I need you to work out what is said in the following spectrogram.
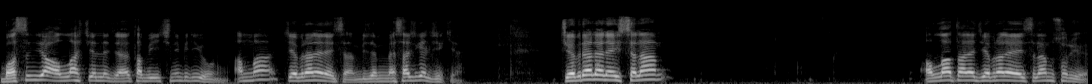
Basınca Allah Celle Celaluhu tabi içini biliyor onun. Ama Cebrail aleyhisselam bize mesaj gelecek ya. Cebrail aleyhisselam Allah Teala Cebrail aleyhisselam soruyor.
